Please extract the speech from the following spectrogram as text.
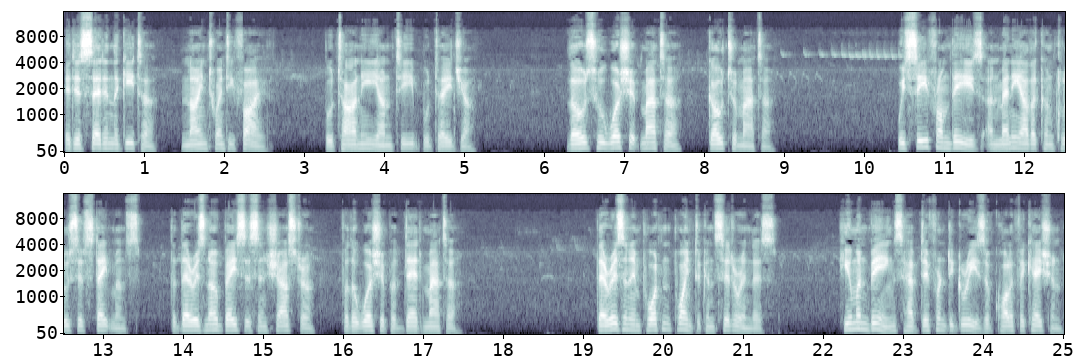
It is said in the Gita, 925 Bhutani Yanti Bhutejya those who worship matter go to matter. We see from these and many other conclusive statements that there is no basis in Shastra for the worship of dead matter. There is an important point to consider in this. Human beings have different degrees of qualification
